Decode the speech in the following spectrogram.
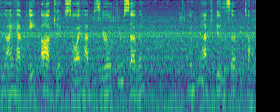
And I have eight objects, so I have zero through seven. I'm going to have to do this every time,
